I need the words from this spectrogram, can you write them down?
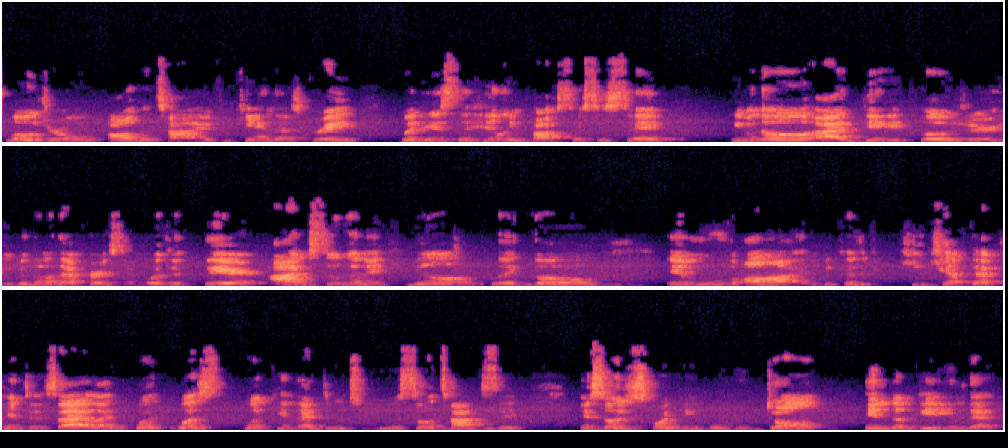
closure all, all the time. If you can, that's great. But it's the healing process to say, even though I didn't get closure, even though that person wasn't there, I'm still gonna heal, let go, Mhm. and move on because he kept that pent inside. Like, what what's what can that do to you? It's so toxic. And so, just for people who don't end up getting that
